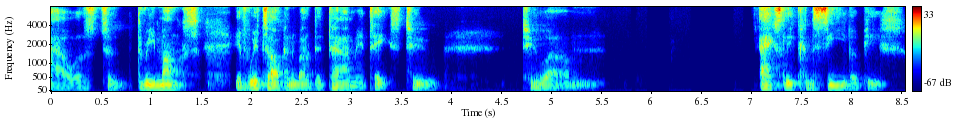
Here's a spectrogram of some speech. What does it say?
hours to three months. If we're talking about the time it takes to, to um, actually conceive a piece.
